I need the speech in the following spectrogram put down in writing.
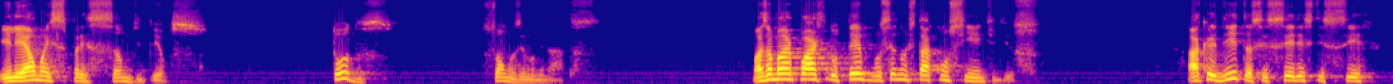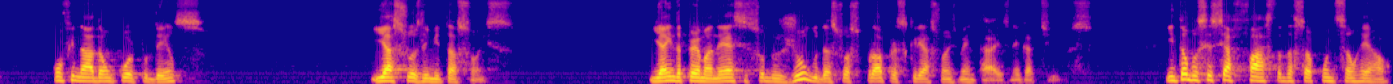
Ele é uma expressão de Deus. Todos somos iluminados. Mas a maior parte do tempo você não está consciente disso. Acredita-se ser este ser confinado a um corpo denso e às suas limitações. E ainda permanece sob o jugo das suas próprias criações mentais negativas. Então você se afasta da sua condição real.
